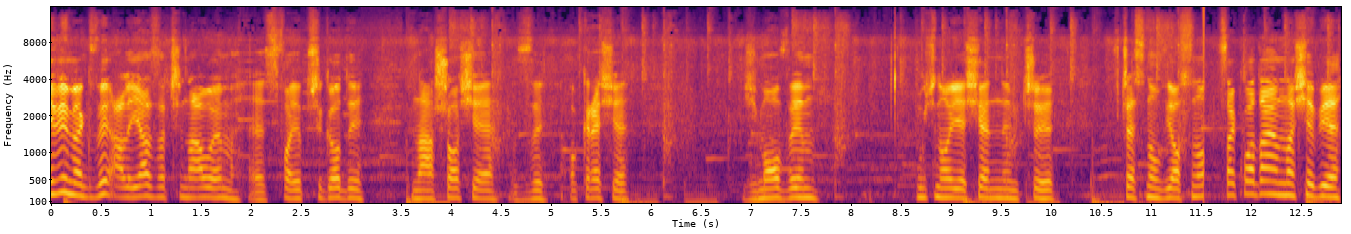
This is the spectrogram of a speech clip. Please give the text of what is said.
Nie wiem jak wy, ale ja zaczynałem e, swoje przygody na szosie w okresie zimowym, późno jesiennym czy wczesną wiosną. Zakładałem na siebie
